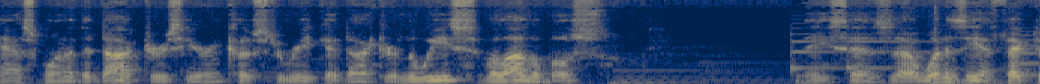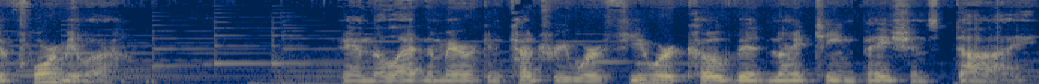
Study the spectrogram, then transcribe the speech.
asked one of the doctors here in Costa Rica, Dr. Luis Villalobos, he says, uh, What is the effective formula in the Latin American country where fewer COVID 19 patients die?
